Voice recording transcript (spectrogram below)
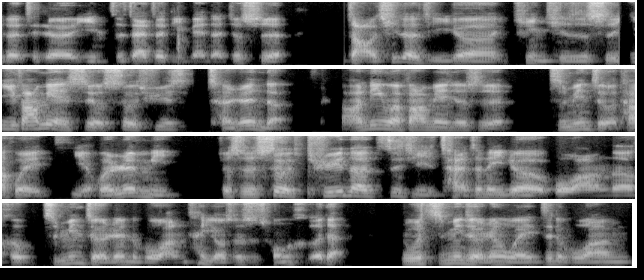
的这个影子在这里面的，就是。早期的一个 king 其实是一方面是由社区承认的，然后另外一方面就是殖民者他会也会任命，就是社区呢自己产生的一个国王呢和殖民者认的国王，他有时候是重合的。如果殖民者认为这个国王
